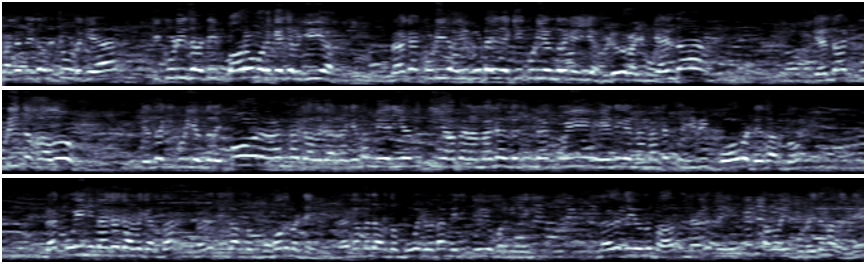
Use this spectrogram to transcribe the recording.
ਮੈਂ ਕਿਹਾ ਤੁਸੀਂ ਸਾਨੂੰ ਝੂਠ ਕਿਹਾ ਕਿ ਕੁੜੀ ਸਾਡੀ ਬਾਹਰੋਂ ਮੜ ਕੇ ਚਲ ਗਈ ਆ। ਮੈਂ ਕਿਹਾ ਕੁੜੀ ਦਾ ਹੀ ਫੋਟੋ ਦੇਖੀ ਕੁੜੀ ਅੰਦਰ ਗਈ ਆ। ਵੀਡੀਓ ਦਿਖਾਈ ਕਹਿੰਦਾ ਕਹਿੰਦਾ ਕੁੜੀ ਦਿਖਾ ਦਿਓ ਕਹਿੰਦਾ ਕਿ ਕੁੜੀ ਅੰਦਰ ਆਈ। ਉਹ ਆਰਾਮ ਨਾਲ ਗੱਲ ਕਰ ਰਿਹਾ ਕਹਿੰਦਾ ਮੇਰੀਆਂ ਵੀ ਧੀਆਂ ਭੈਣਾਂ। ਮੈਂ ਕਿਹਾ ਅੰਕਲ ਜੀ ਮੈਂ ਕੋਈ ਇਹ ਨਹੀਂ ਕਹਿੰਦਾ। ਮੈਂ ਕਿਹਾ ਤੁਸੀਂ ਵੀ ਬਹੁਤ ਵੱਡੇ ਸਾਡੇ ਤੋਂ ਮੈਂ ਕੋਈ ਨਹੀਂ, ਮੈਂ ਕਿਹਾ ਗੱਲ ਕਰਦਾ। ਮੈਂ ਕਿਹਾ, ਤੁਸੀਂ ਸਾਡੇ ਤੋਂ ਬਹੁਤ ਵੱਡੇ ਮੈਂ ਕਿਹਾ, ਮੈਂ ਤੁਹਾਡੇ ਤੋਂ ਬਹੁਤ ਛੋਟਾ, ਮੇਰੀ ਕੋਈ ਉਮਰ ਨਹੀਂ ਹੈਗੀ। ਮੈਂ ਕਿਹਾ, ਤੁਸੀਂ ਉਹਨੂੰ ਬਾਹਰ ਮੈਂ ਕਿਹਾ, ਤੁਸੀਂ ਤੁਹਾਨੂੰ ਅਸੀਂ ਫੋਟੋ ਦਿਖਾ ਦਿੰਦੇ ਆ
